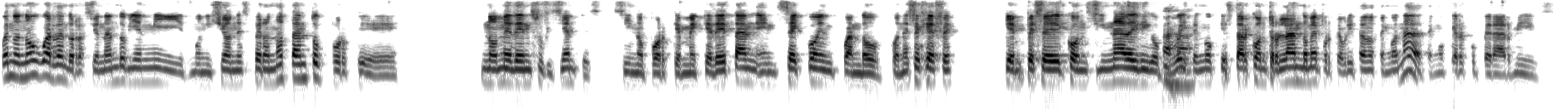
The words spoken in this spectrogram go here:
bueno, no guardando, racionando bien mis municiones, pero no tanto porque no me den suficientes, sino porque me quedé tan en seco en cuando con ese jefe que empecé con sin nada y digo, pues, güey, tengo que estar controlándome porque ahorita no tengo nada, tengo que recuperar mis...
